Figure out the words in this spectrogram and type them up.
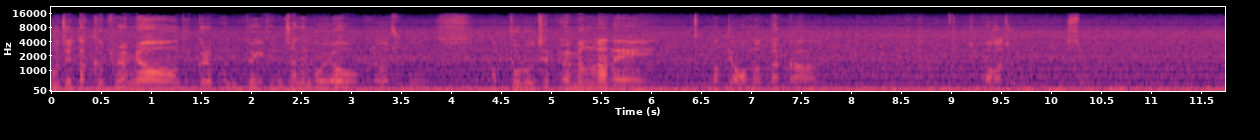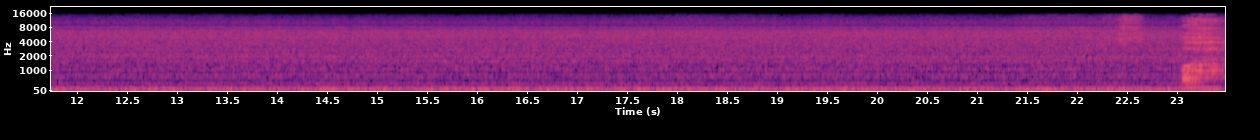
어제 딱 그 별명 댓글을 봤는데 되게 괜찮은 거예요. 그래가지고 앞으로 제 별명란에 한번 껴보면 어떨까 싶어가지고 했습니다. 아.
